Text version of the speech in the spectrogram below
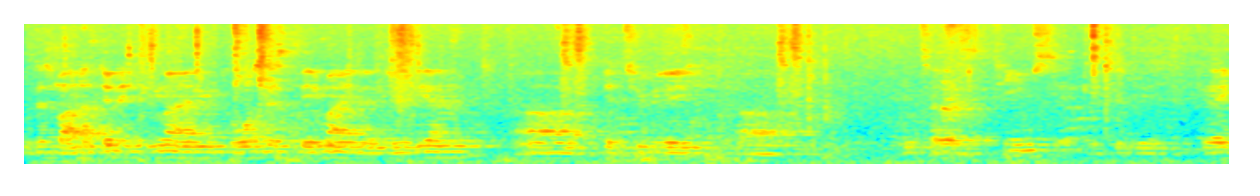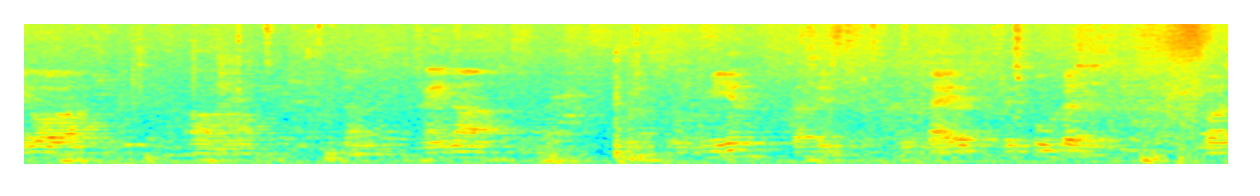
Und das war natürlich immer ein großes Thema in den Medien äh, bezüglich äh, unseres Teams, bezüglich Gregor, äh, dann Trainer und mir. Das ist ein Teil des Buches, was,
